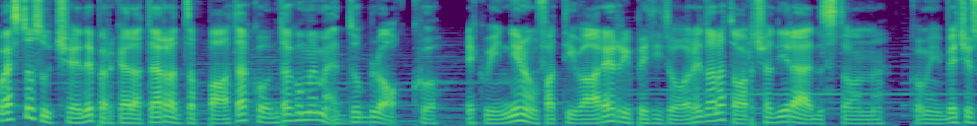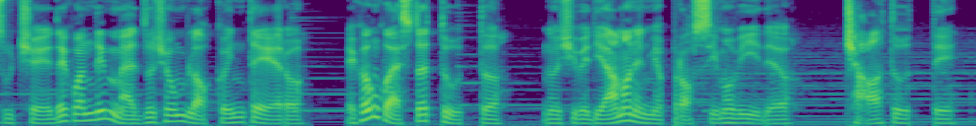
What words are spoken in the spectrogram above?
Questo succede perché la terra zappata conta come mezzo blocco e quindi non fa attivare il ripetitore dalla torcia di redstone, come invece succede quando in mezzo c'è un blocco intero. E con questo è tutto. Noi ci vediamo nel mio prossimo video. Ciao a tutti!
